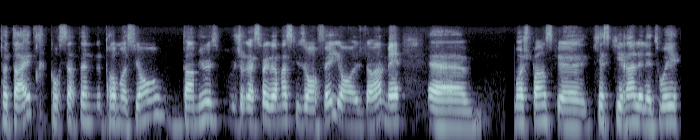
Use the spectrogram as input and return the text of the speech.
peut-être pour certaines promotions, tant mieux, je respecte vraiment ce qu'ils ont fait, justement, mais moi, je pense que qu'est-ce qui rend le Letway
